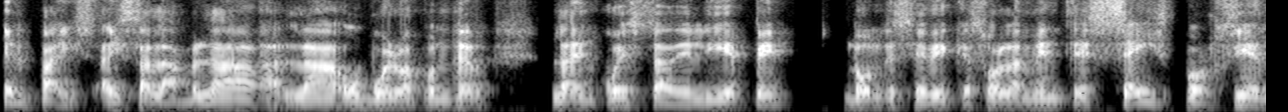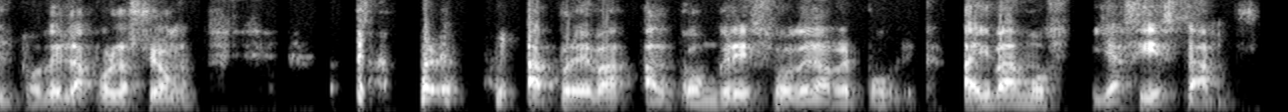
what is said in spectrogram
el país. Ahí está la, la, la, o vuelvo a poner la encuesta del IEP, donde se ve que solamente 6% de la población aprueba al Congreso de la República. Ahí vamos y así estamos.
